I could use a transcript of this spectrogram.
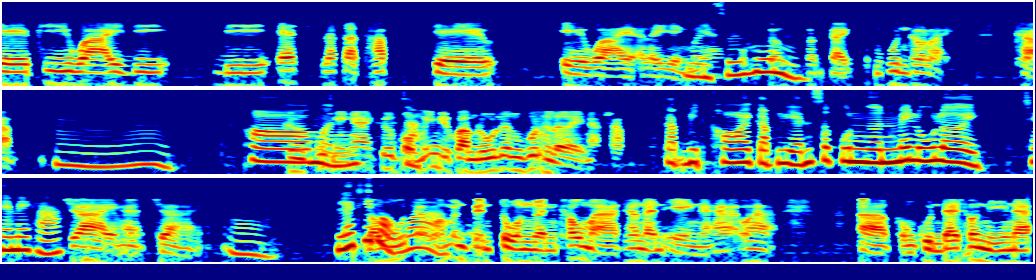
JPY D DS แล้วก็ทับ J AY อะไรอย่างเหมือนเงี้ยซื้อผมหุ้นก็เข้าใจหุ้นเท่าไหร่ครับ อืมพอคือเหพูมืดอนง่ายๆคือผมจ้ะไม่มีความรู้เรื่องหุ้นเลยนะครับ กับบิตคอยกับเหรียญสกุลเงินไม่รู้เลย ใช่ไหมคะ ใช่ฮะใช่อ๋อแล้วที่บอกเรรู้ว่าแต่ว่ามันเป็นตัวเงินเข้ามาเท่านั้นเองนะฮะว่าอ่าของคุณได้เท่านี้นะ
